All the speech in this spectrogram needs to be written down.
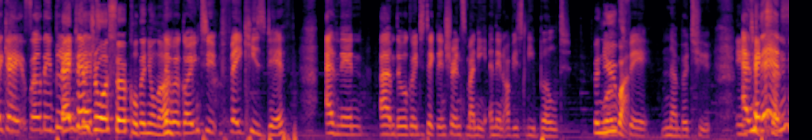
okay, so they planned Make them draw a circle, then you'll know. they were going to fake his death, and then um, they were going to take the insurance money, and then obviously build The new World's one. Fair number two. in and Texas. then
